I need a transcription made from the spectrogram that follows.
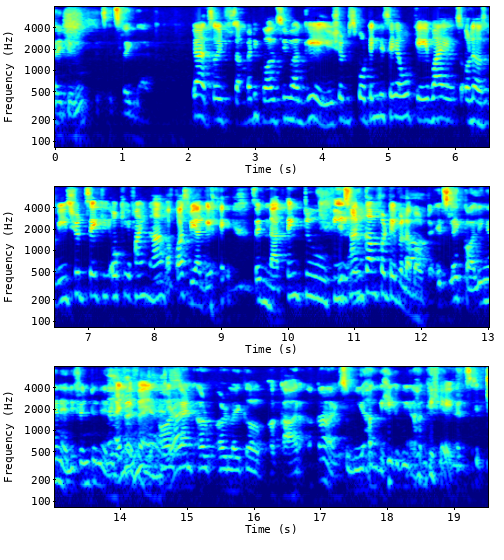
Like you know it's, it's like that. Yeah, so if somebody calls you a gay, you should sportingly say, okay, why? So, we should say, okay, fine, huh? Of course we are gay. so it's nothing to feel It's like- uncomfortable about it. it's like calling an elephant an elephant, Elephant, or yeah. and or, or like a, a car a car so we are gay we are gay that's it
